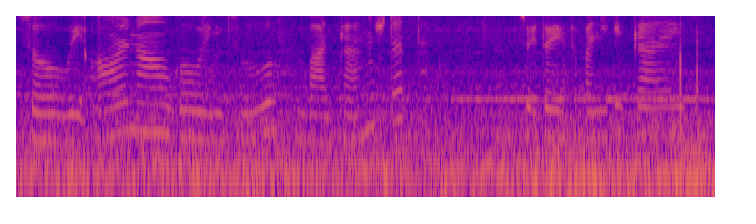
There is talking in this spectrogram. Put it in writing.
So, we are now going to Bad Cannstatt. So, ito yung sa paligid guys.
